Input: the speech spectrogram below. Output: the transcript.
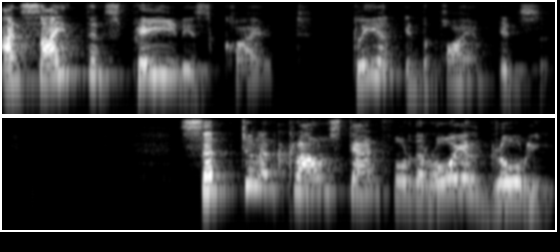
and scythe and spade is quite clear in the poem itself. Scepter and crown stand for the royal glory,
